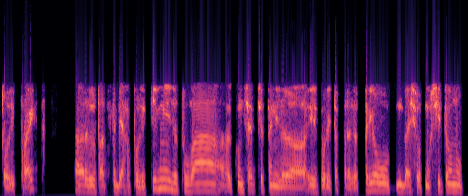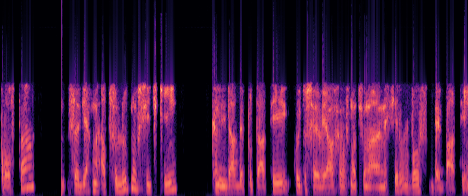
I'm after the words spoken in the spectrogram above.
този проект. Резултатите бяха позитивни, затова концепцията ни за изборите през април беше относително проста. Следяхме абсолютно всички кандидат-депутати, които се явяваха в национален ефир в дебати.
